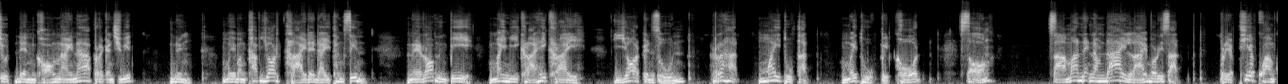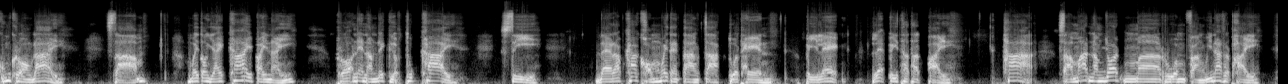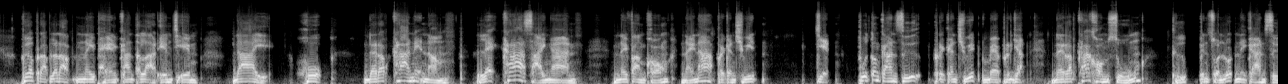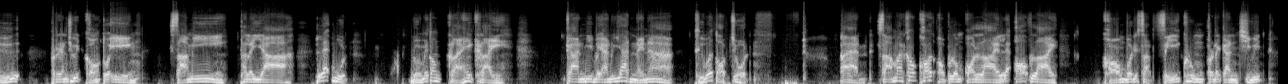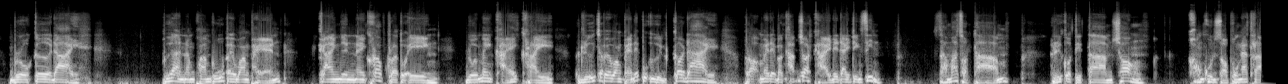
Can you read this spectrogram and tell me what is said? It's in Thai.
จุดเด่นของนายหน้าประกันชีวิต 1. ไม่บังคับยอดขายใด ๆ ทั้งสิ้น ในรอบหนึ่งปีไม่มีขายให้ใคร ยอดเป็นศูนย์รหัสไม่ถูกตัด ไม่ถูกปิดโค้ด 2. สามารถแนะนำได้หลายบริษัท เปรียบเทียบความคุ้มครองได้ 3. ไม่ต้องย้ายค่ายไปไหน เพราะแนะนำได้เกือบทุกค่าย 4. ได้รับค่าของไม่แตกต่างจากตัวแทน ปีแรก และปีถัดไป 5. สามารถนำยอดมารวมฝั่งวินาศภัย เพื่อปรับระดับในแผนการตลาด MGM ได้ 6. ได้รับค่าแนะนำและค่าสายงาน ในฝั่งของนายหน้าประกันชีวิต 7. ผู้ต้องการซื้อประกันชีวิตแบบประหยัดได้รับค่าคอมสูง ถือเป็นส่วนลดในการซื้อประกันชีวิตของตัวเอง สามี ภรรยา และบุตร โดยไม่ต้องกลายให้ใคร การมีใบอนุญาตนายหน้า ถือว่าตอบโจทย์ 8. สามารถเข้าคอร์สอบรมออนไลน์และออฟไลน์ ของบริษัทสีคลุมประกันชีวิตโบรกเกอร์ได้ เพื่อนำความรู้ไปวางแผน การเงินในครอบครัวตัวเอง โดยไม่ขายให้ใคร หรือจะไปวางแผนให้ผู้อื่นก็ได้ เพราะไม่ได้บังคับยอดขายใดๆทั้งสิ้น สามารถสอบถาม หรือกดติดตามช่องของคุณสอพงษ์นะครับ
